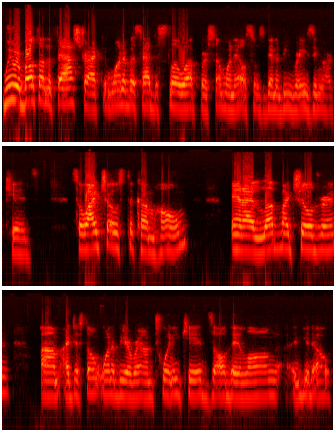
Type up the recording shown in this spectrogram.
We were both on the fast track, and one of us had to slow up, or someone else was going to be raising our kids. So I chose to come home, and I love my children. Um, I just don't want to be around 20 kids all day long, you know.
